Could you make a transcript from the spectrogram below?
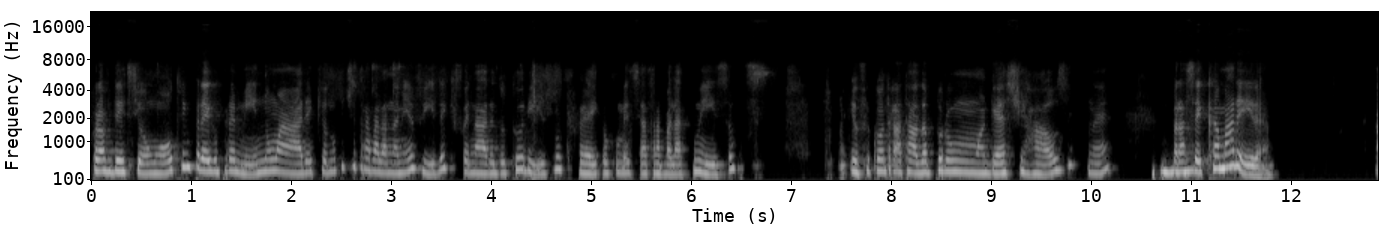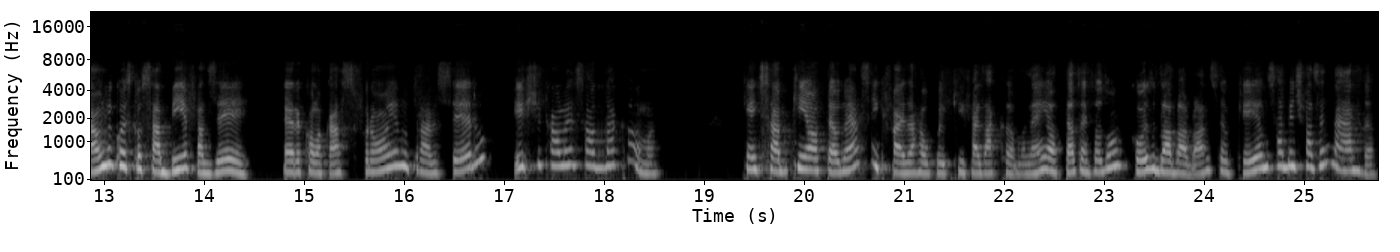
providenciou um outro emprego para mim numa área que eu nunca tinha trabalhado na minha vida, que foi na área do turismo, que foi aí que eu comecei a trabalhar com isso. Eu fui contratada por uma guest house, né? Uhum. Para ser camareira. A única coisa que eu sabia fazer era colocar as fronhas no travesseiro e esticar o lençol da cama. Que a gente sabe que em hotel não é assim que faz a roupa, que faz a cama, né? Em hotel tem toda uma coisa, blá, blá, blá, não sei o quê. Eu não sabia de fazer nada.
